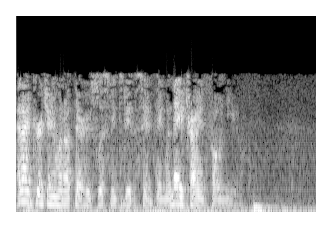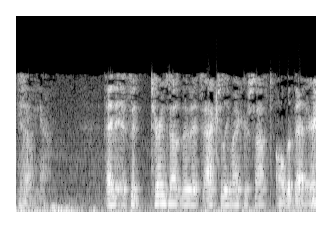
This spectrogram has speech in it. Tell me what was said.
And I encourage anyone out there who's listening to do the same thing when they try and phone you. yeah. So yeah, And if it turns out that it's actually Microsoft, all the better.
